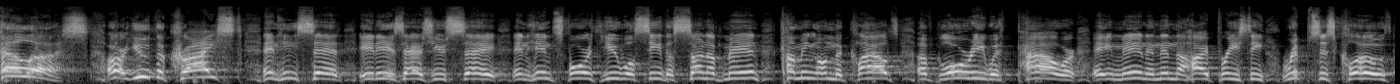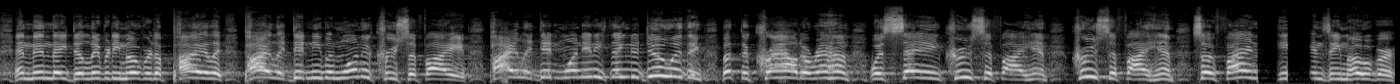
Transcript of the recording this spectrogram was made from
Tell us, are you the Christ? And he said, It is as you say, and henceforth you will see the Son of Man coming on the clouds of glory with power. Amen. And then the high priest, he rips his clothes, and then they delivered him over to Pilate. Pilate didn't even want to crucify him, Pilate didn't want anything to do with him, but the crowd around was saying, Crucify him, crucify him. So finally, him over.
